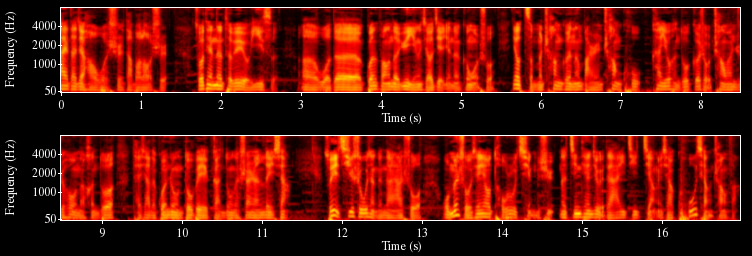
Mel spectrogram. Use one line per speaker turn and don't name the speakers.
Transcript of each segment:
嗨，大家好，我是大宝老师。昨天呢特别有意思，呃，我的官方的运营小姐姐呢跟我说，要怎么唱歌能把人唱哭？看有很多歌手唱完之后呢，很多台下的观众都被感动得潸然泪下。所以其实我想跟大家说，我们首先要投入情绪。那今天就给大家一起讲一下哭腔唱法。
